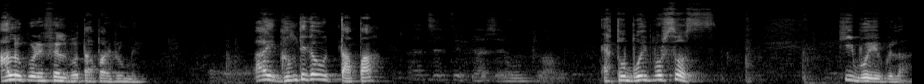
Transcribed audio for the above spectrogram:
আলো করে ফেলব তাপার রুমে। আই ঘুম থেকে উঠ তাপা। এত বই পড়ছস? কি বই এগুলা?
